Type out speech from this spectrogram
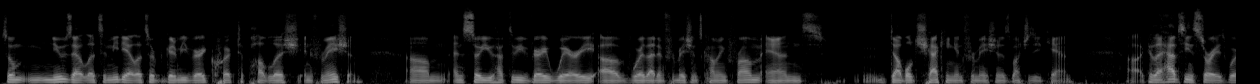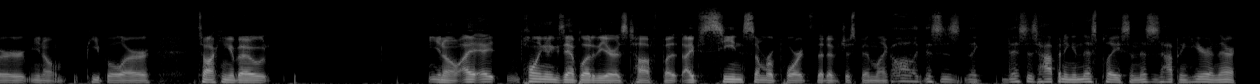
So news outlets and media outlets are going to be very quick to publish information. Um, and so you have to be very wary of where that information is coming from and double checking information as much as you can. Because uh, i have seen stories where you know people are talking about you know, I, I, pulling an example out of the air is tough, but I've seen some reports that have just been like, oh, like this is like this is happening in this place and this is happening here and there,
